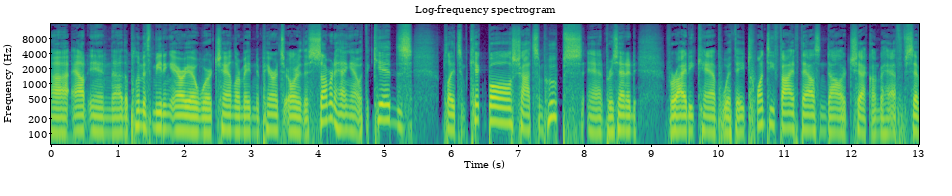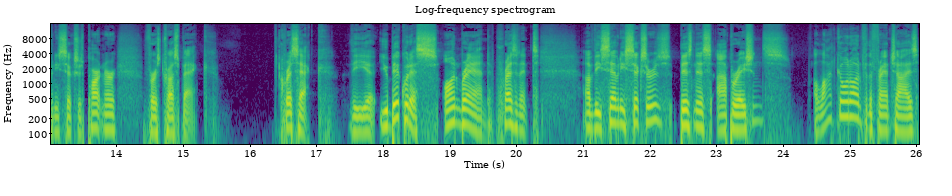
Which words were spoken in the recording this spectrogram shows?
uh, out in uh, the Plymouth meeting area where Chandler made an appearance earlier this summer to hang out with the kids, played some kickball, shot some hoops, and presented Variety Camp with a $25,000 check on behalf of 76ers partner First Trust Bank. Chris Heck, the uh, ubiquitous, on brand president of the 76ers business operations. A lot going on for the franchise,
